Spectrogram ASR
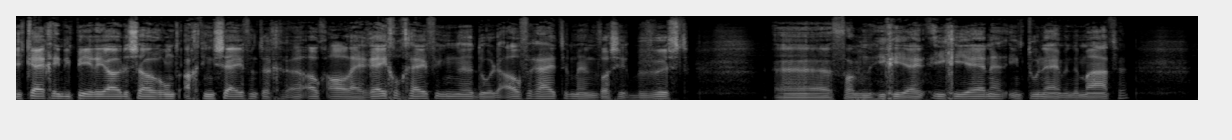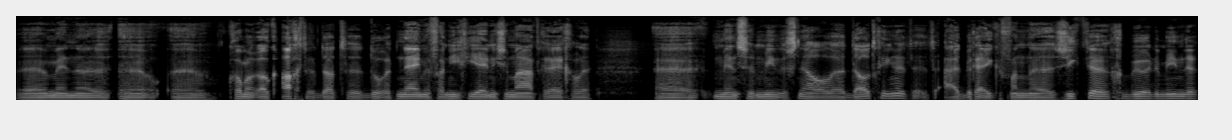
je kreeg in die periode zo rond 1870 ook allerlei regelgeving door de overheid. Men was zich bewust uh, van hygiëne, hygiëne, in toenemende mate. Uh, men uh, kwam er ook achter dat door het nemen van hygiënische maatregelen mensen minder snel doodgingen. Het, uitbreken van ziekte gebeurde minder.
